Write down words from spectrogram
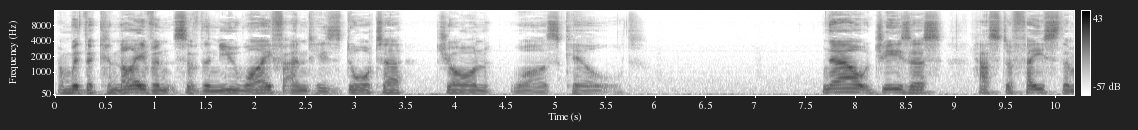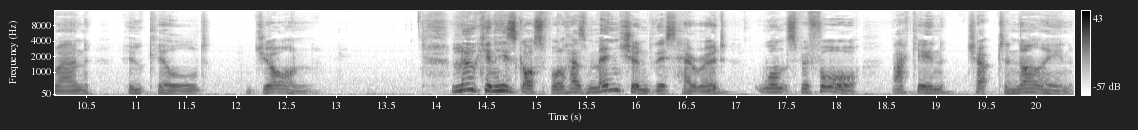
And with the connivance of the new wife and his daughter, John was killed. Now Jesus has to face the man who killed John. Luke in his Gospel has mentioned this Herod once before, back in chapter 9,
